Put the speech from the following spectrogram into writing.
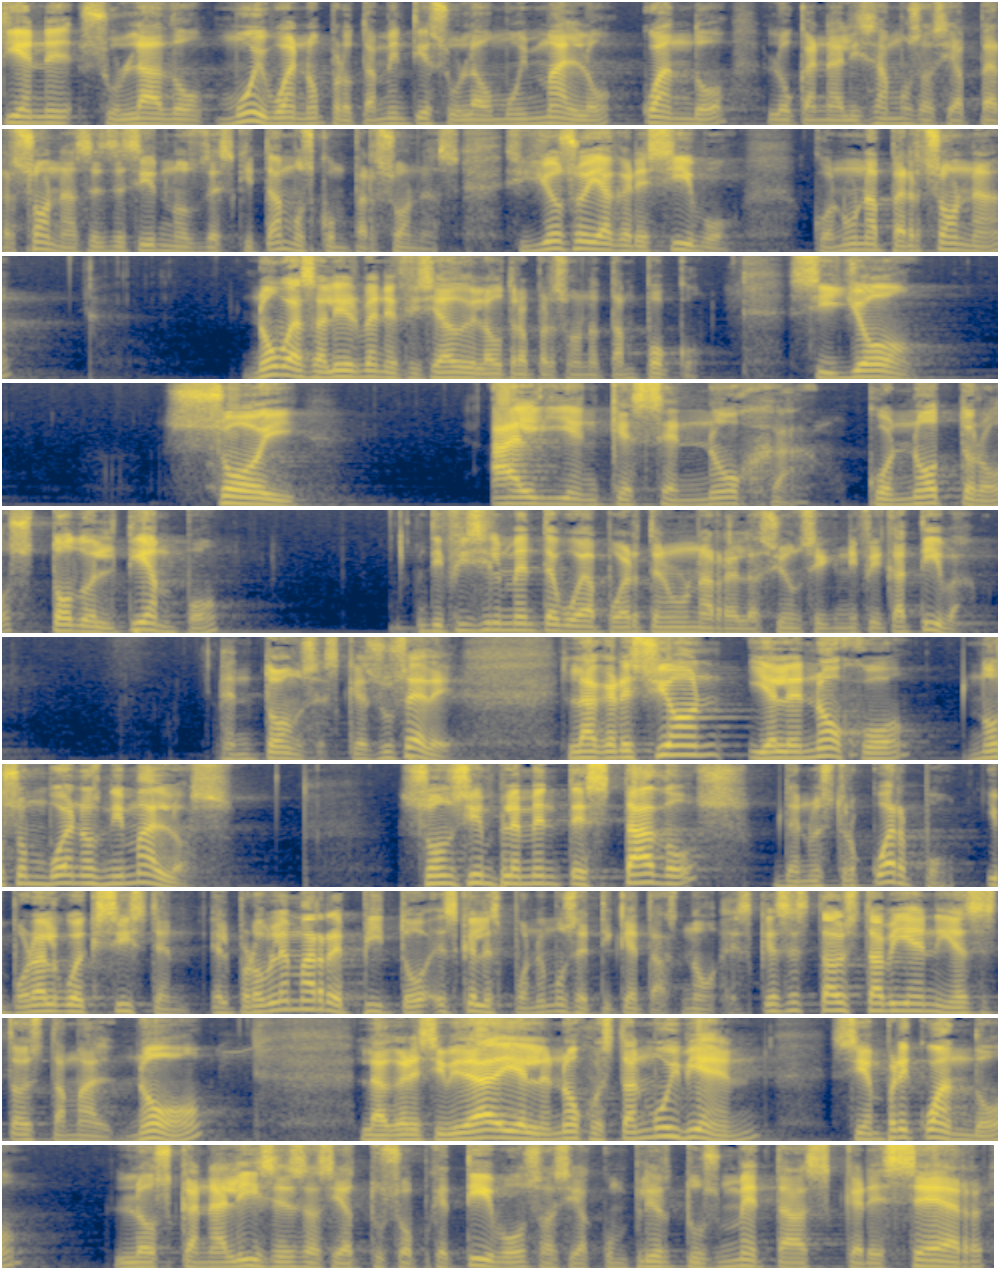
tiene su lado muy bueno, pero también tiene su lado muy malo cuando lo canalizamos hacia personas, es decir, nos desquitamos con personas. Si yo soy agresivo con una persona, no voy a salir beneficiado y la otra persona tampoco. Si yo soy alguien que se enoja con otros todo el tiempo, difícilmente voy a poder tener una relación significativa. Entonces, ¿qué sucede? La agresión y el enojo no son buenos ni malos. Son simplemente estados de nuestro cuerpo y por algo existen. El problema, repito, es que les ponemos etiquetas. No, es que ese estado está bien y ese estado está mal. No, la agresividad y el enojo están muy bien siempre y cuando los canalices hacia tus objetivos, hacia cumplir tus metas, crecer,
